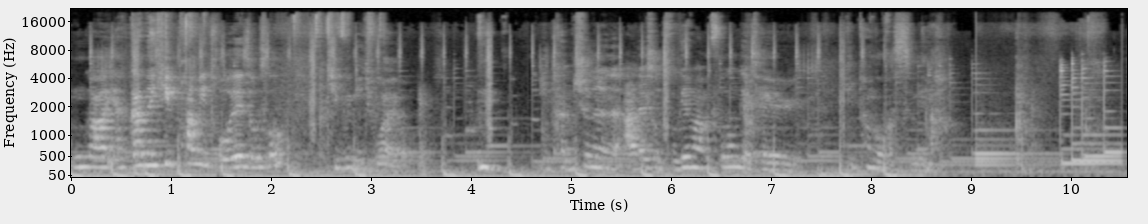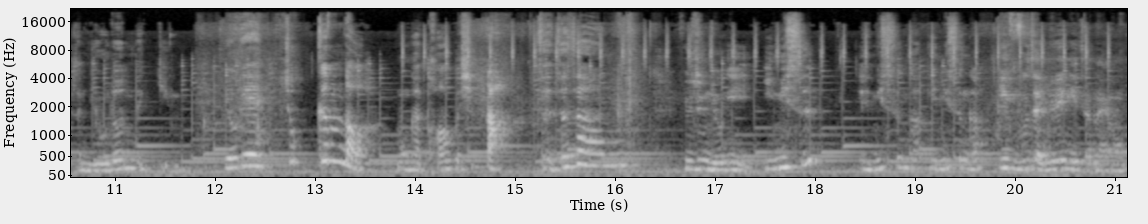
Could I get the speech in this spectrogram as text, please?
뭔가 약간의 힙함이 더해져서 기분이 좋아요. 음. 이 단추는 안에서 두 개만 푸는 게 제일 힙한 것 같습니다. 약간 이런 느낌. 이게 조금 더 뭔가 더 하고 싶다. 짜자잔. 요즘 여기 이미스? 에미스인가? 이미스인가? 이 모자 유행이잖아요.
